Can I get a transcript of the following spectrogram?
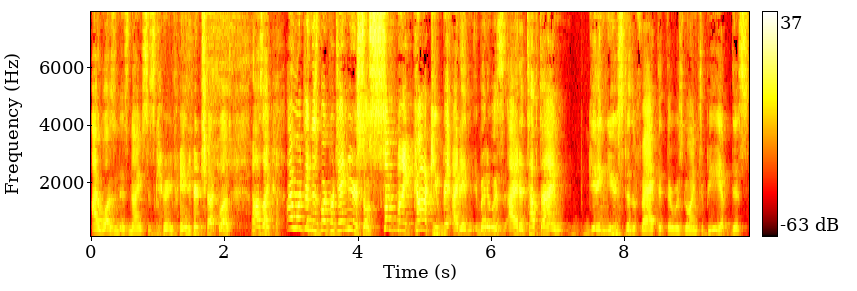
I wasn't as nice as Gary Vaynerchuk was. I was like, I worked on this book for ten years, so suck my cock, you bit. I didn't, but it was. I had a tough time getting used to the fact that there was going to be a, this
